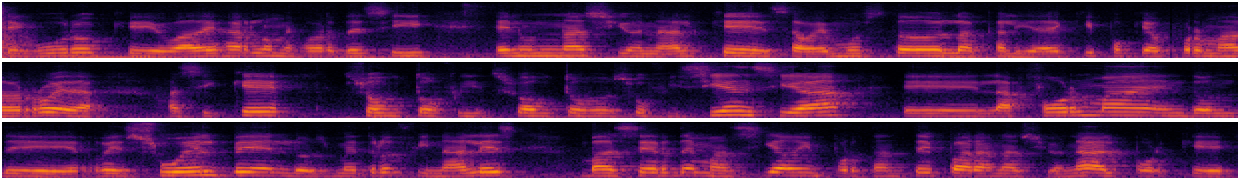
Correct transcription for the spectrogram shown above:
seguro que va a dejar lo mejor de sí en un nacional que sabemos toda la calidad de equipo que ha formado Rueda. Así que su, su autosuficiencia, eh, la forma en donde resuelve en los metros finales va a ser demasiado importante para Nacional porque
